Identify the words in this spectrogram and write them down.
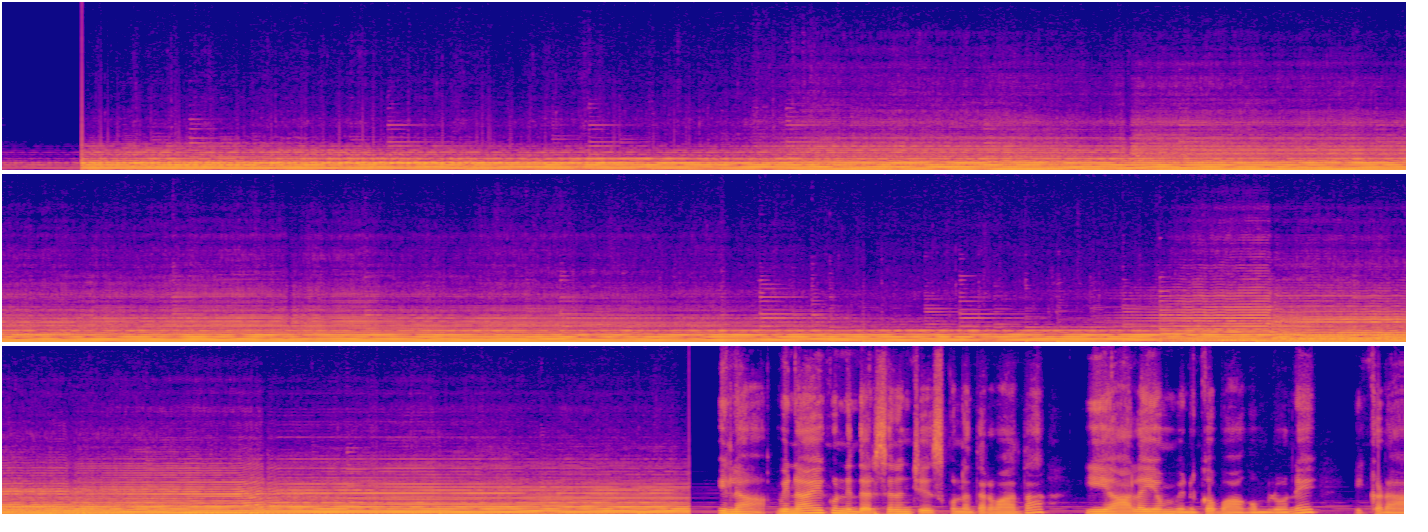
వినాయకుడిని దర్శనం చేసుకున్న తర్వాత ఈ ఆలయం వెనుక భాగంలోనే ఇక్కడ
